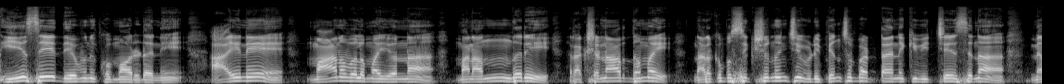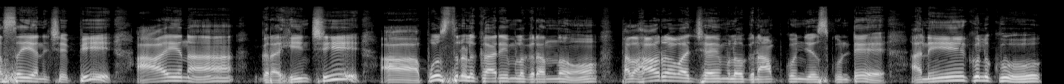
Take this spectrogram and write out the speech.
ఏసే దేవుని కుమారుడని ఆయనే మానవులమై ఉన్న మనందరి రక్షణార్థమై నరకపు శిక్ష నుంచి విడిపించబడటానికి విచ్చేసిన మెస్సయ్య అని చెప్పి ఆయన గ్రహించి ఆ అపోస్తుల కార్యముల గ్రంథం పదహారవ అధ్యాయంలో జ్ఞాపకం చేసుకుంటే అనేకులకు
